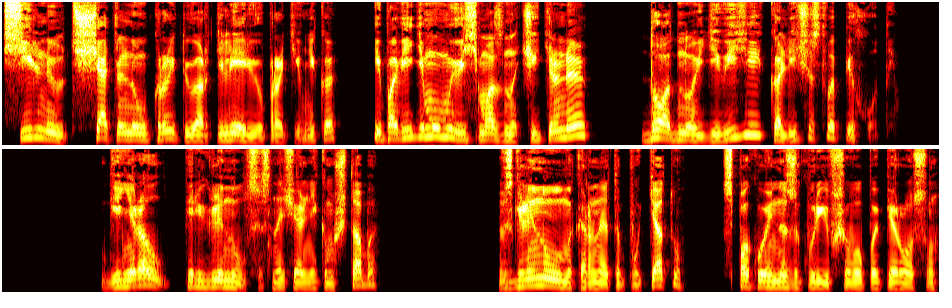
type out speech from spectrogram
сильную, тщательно укрытую артиллерию противника и, по-видимому, весьма значительное, до одной дивизии количество пехоты. Генерал переглянулся с начальником штаба, взглянул на корнета Путяту, спокойно закурившего папиросу,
